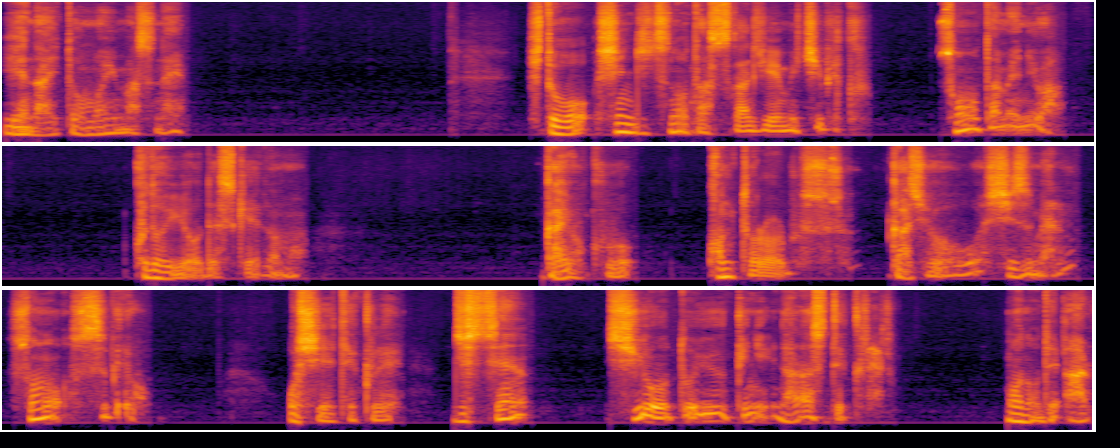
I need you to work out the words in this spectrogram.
言えないと思いますね。人を真実の助かりへ導くそのためにはくどいようですけれども我欲をコントロールする牙城を鎮めるその術を教えてくれ実践しようという気にならせてくれるものである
